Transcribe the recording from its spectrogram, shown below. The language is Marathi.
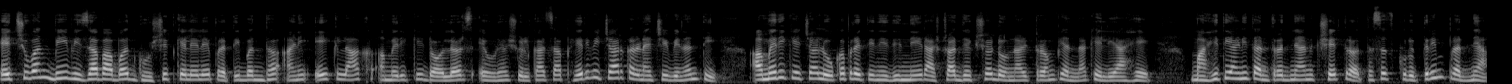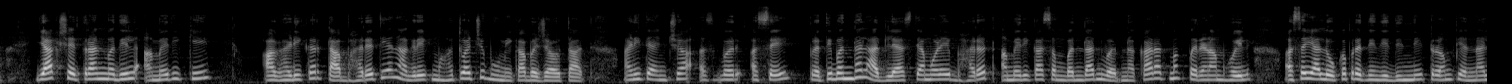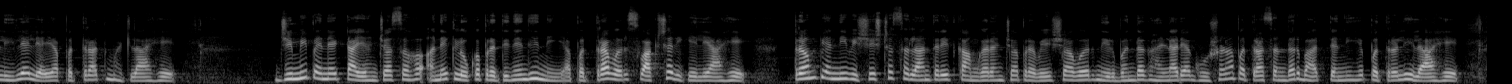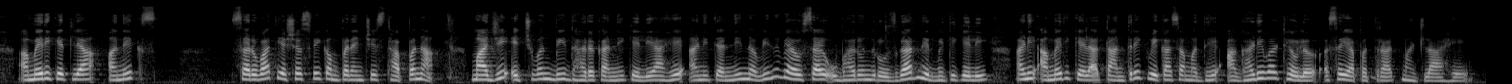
एच वन बी व्हिसाबाबत घोषित केलेले प्रतिबंध आणि एक लाख अमेरिकी डॉलर्स एवढ्या शुल्काचा फेरविचार करण्याची विनंती अमेरिकेच्या लोकप्रतिनिधींनी राष्ट्राध्यक्ष डोनाल्ड ट्रम्प यांना केली आहे. माहिती आणि तंत्रज्ञान क्षेत्र तसंच कृत्रिम प्रज्ञा या क्षेत्रांमधील अमेरिकी आघाडीकरता भारतीय नागरिक महत्त्वाची भूमिका बजावतात आणि त्यांच्यावर असे प्रतिबंध लादल्यास त्यामुळे भारत अमेरिका संबंधांवर नकारात्मक परिणाम होईल असं या लोकप्रतिनिधींनी ट्रम्प यांना लिहिलेल्या या पत्रात म्हटलं आहे. जिमी पेनेट्टा यांच्यासह अनेक लोकप्रतिनिधींनी या पत्रावर स्वाक्षरी केली आहे. ट्रम्प यांनी विशिष्ट स्थलांतरित कामगारांच्या प्रवेशावर निर्बंध घालणाऱ्या घोषणापत्रासंदर्भात त्यांनी हे पत्र लिहिलं आहे. अमेरिकेतल्या अनेक सर्वात यशस्वी कंपन्यांची स्थापना माजी एच वन बी धारकांनी केली आहे आणि त्यांनी नवीन व्यवसाय उभारून रोजगार निर्मिती केली आणि अमेरिकेला तांत्रिक विकासामध्ये आघाडीवर ठेवलं असं या पत्रात म्हटलं आहे.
